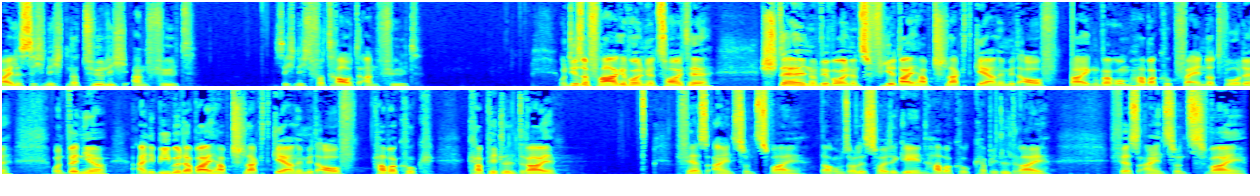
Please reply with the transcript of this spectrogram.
weil es sich nicht natürlich anfühlt sich nicht vertraut anfühlt. Und dieser Frage wollen wir uns heute stellen und wir wollen uns vier dabei habt, schlagt gerne mit auf, zeigen, warum Habakuk verändert wurde. Und wenn ihr eine Bibel dabei habt, schlagt gerne mit auf. Habakuk Kapitel 3, Vers 1 und 2. Darum soll es heute gehen. Habakuk Kapitel 3, Vers 1 und 2.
